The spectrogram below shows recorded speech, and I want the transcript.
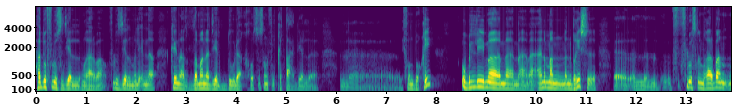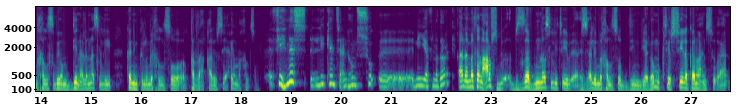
هادو فلوس ديال المغاربة فلوس ديال لأن كاينة الضمانة ديال الدولة خصوصا في القطاع ديال الفندقي. وباللي ما, ما, ما, أنا ما, ما نبغيش آه، فلوس المغاربة نخلص بهم الدين على الناس اللي كان يمكن لهم يخلصوا القرض العقاري والسياحي وما خلصوا فيه ناس اللي كانت عندهم سوء آه، نية في نظرك؟ أنا مثلا عرفت بزاف الناس اللي تيعز عليهم يخلصوا الدين ديالهم وكثير الشيء كانوا عن سوء عن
